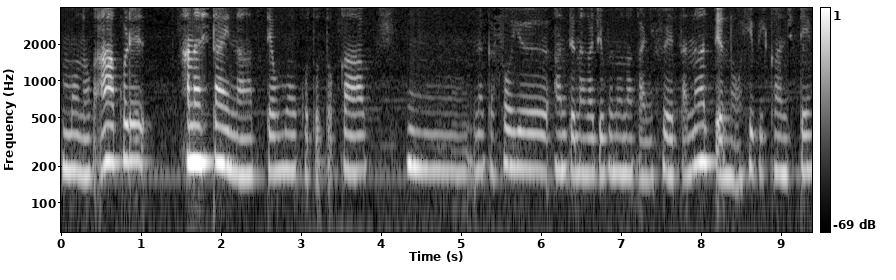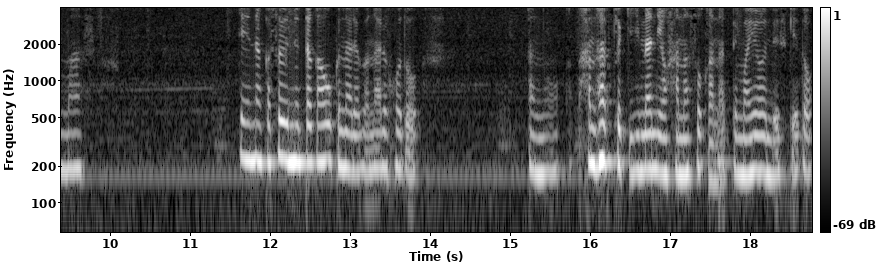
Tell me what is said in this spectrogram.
思うのがああこれ話したいなって思うこととかうんなんかそういうアンテナが自分の中に増えたなっていうのを日々感じていますでなんかそういうネタが多くなればなるほどあの話す時に何を話そうかなって迷うんですけど、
